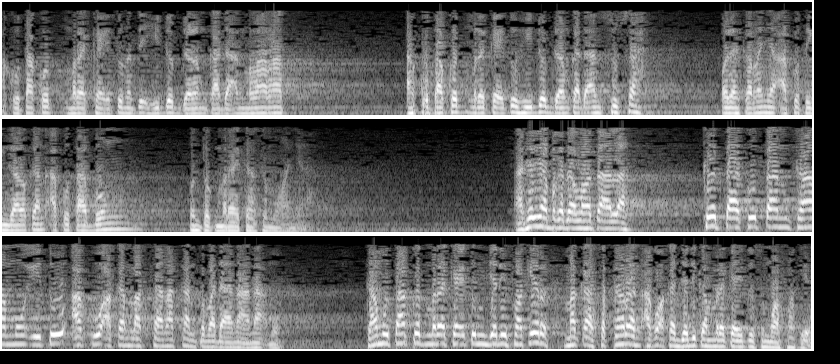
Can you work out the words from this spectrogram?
Aku takut mereka itu nanti hidup dalam keadaan melarat. Aku takut mereka itu hidup dalam keadaan susah. Oleh karenanya aku tinggalkan, aku tabung untuk mereka semuanya. Akhirnya apa kata Allah Ta'ala? Ketakutan kamu itu aku akan laksanakan kepada anak-anakmu. Kamu takut mereka itu menjadi fakir, maka sekarang aku akan jadikan mereka itu semua fakir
